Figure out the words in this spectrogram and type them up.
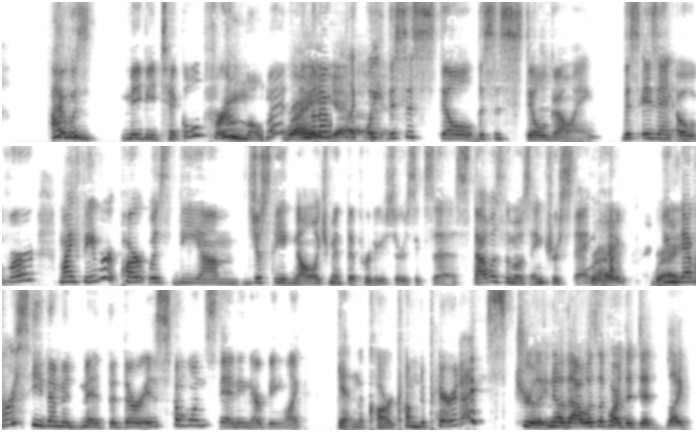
I was maybe tickled for a moment, and then I was yeah. like, "Wait, this is still this is still going." this isn't over. My favorite part was the um just the acknowledgement that producers exist. That was the most interesting. Right. right. You never see them admit that there is someone standing there being like, get in the car, come to paradise. Truly. No, that was the part that did like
